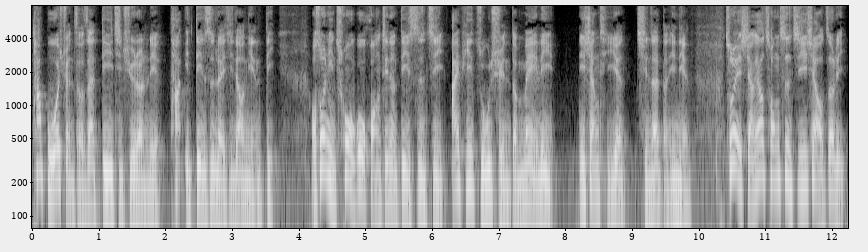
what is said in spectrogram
他不会选择在第一季去认列，他一定是累积到年底。我说你错过黄金的第四季，IP 族群的魅力，你想体验，请再等一年。所以想要冲刺绩效，这里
